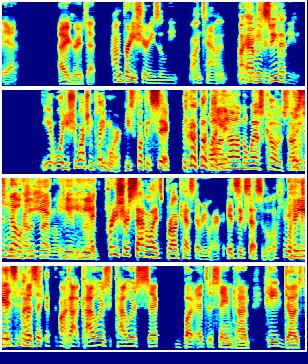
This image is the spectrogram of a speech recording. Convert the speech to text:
yeah, I agree with that. I'm pretty sure he's elite on talent. I'm I pretty haven't sure seen he's it. elite. Yeah, well, you should watch him play more. He's fucking sick. Well, I'm not on the West Coast. I'm Listen, no, by he- he- he- I'm pretty sure satellites broadcast everywhere. It's accessible. Like, He is- it's- listen, it's. Ky- Kyler's Kyler's sick, but at the same time, he does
